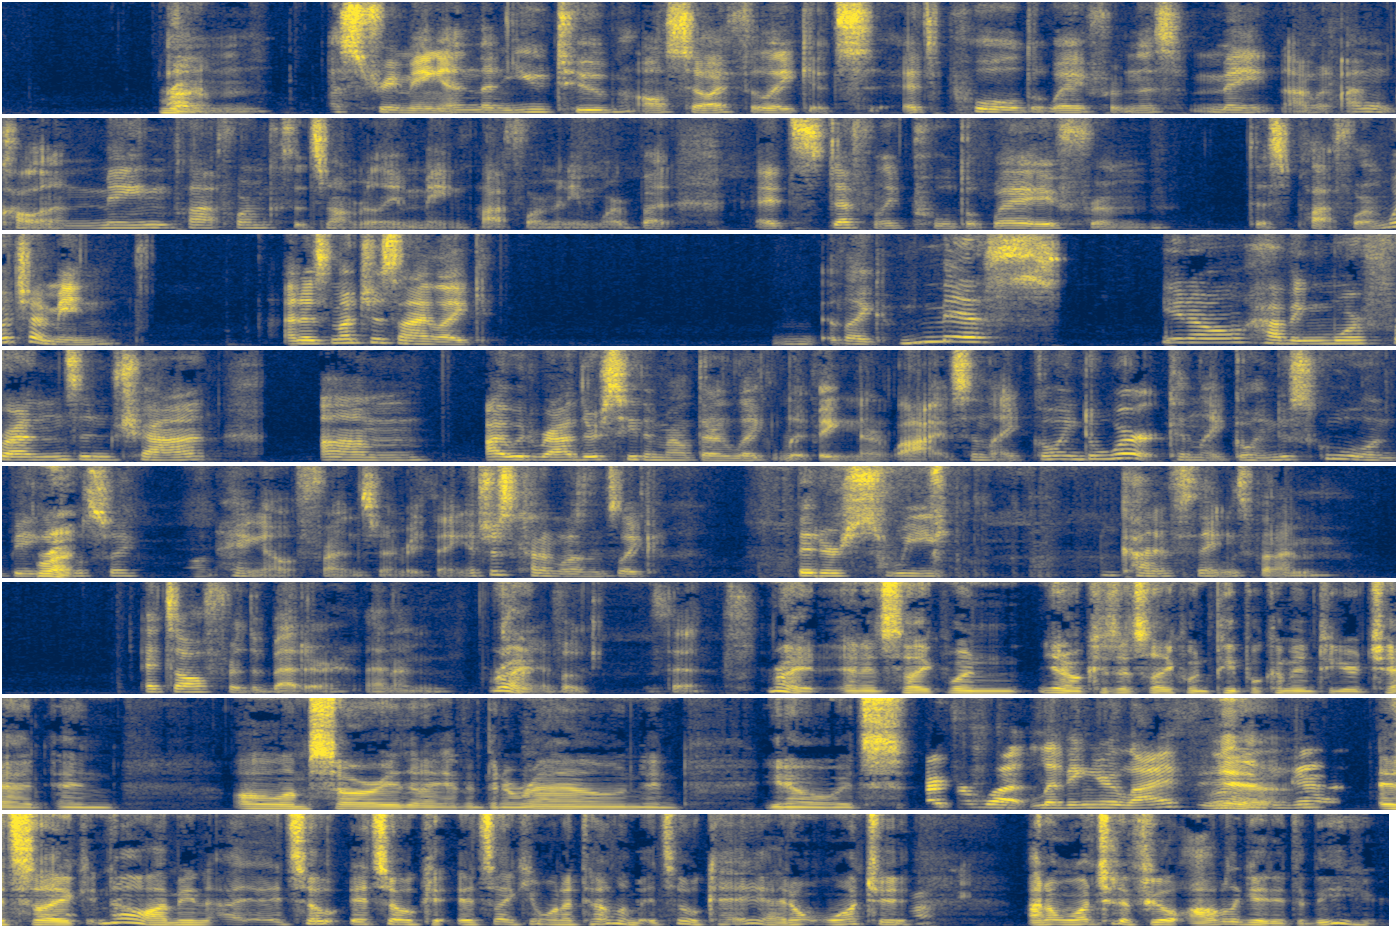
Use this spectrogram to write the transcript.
right um a streaming and then YouTube also I feel like it's it's pulled away from this main I would I won't call it a main platform because it's not really a main platform anymore but it's definitely pulled away from this platform which I mean and as much as I like like miss you know having more friends in chat um I would rather see them out there like living their lives and like going to work and like going to school and being Right. able to like hang out with friends and everything. It's just kind of one of those like bittersweet kind of things, but I'm it's all for the better and I'm Right. kind of okay with it. Right, and it's like when you know, because it's like when people come into your chat and, oh, I'm sorry that I haven't been around, and you know, it's Or for what? Living your life? Yeah. It's like no, I mean, it's so it's okay. It's like you want to tell them it's okay. I don't want you, I don't want you to feel obligated to be here.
